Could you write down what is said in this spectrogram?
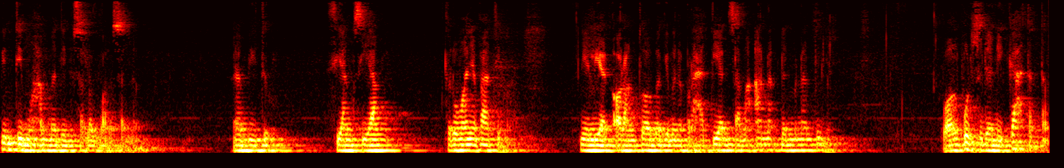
binti Muhammadin sallallahu alaihi wasallam. Nabi itu siang-siang ke rumahnya Fatimah. Dia lihat orang tua bagaimana perhatian sama anak dan menantunya. Walaupun sudah nikah tetap.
